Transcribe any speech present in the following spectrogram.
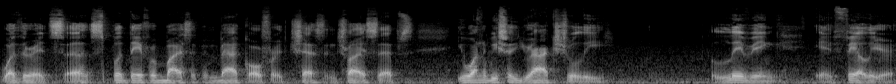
whether it's a split day for bicep and back or for chest and triceps. You want to be sure you're actually living in failure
